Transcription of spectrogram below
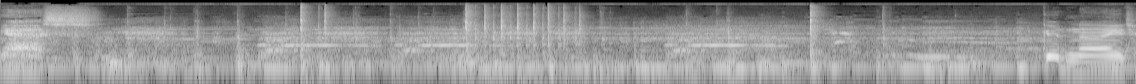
Yes. Good night.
